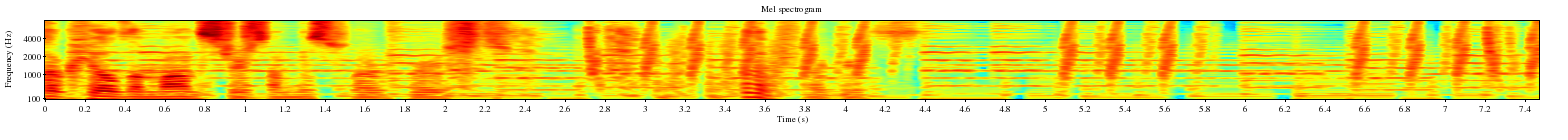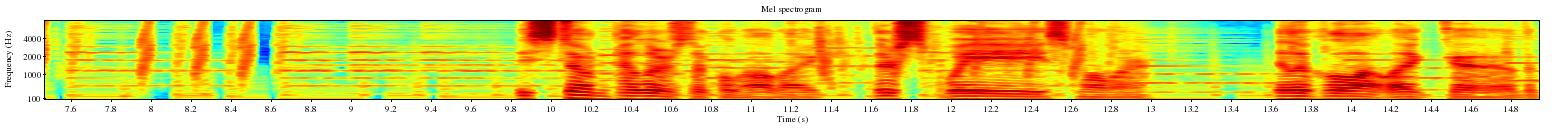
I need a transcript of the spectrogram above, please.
I'll kill the monsters on this floor first. Motherfucker. These stone pillars look a lot like... They're way smaller. They look a lot like uh, the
